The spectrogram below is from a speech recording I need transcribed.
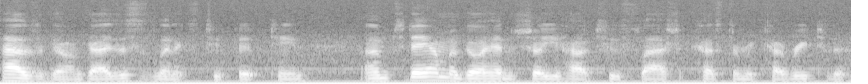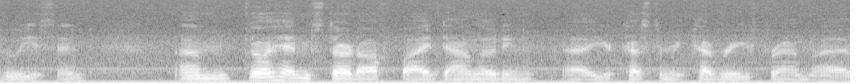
How's it going guys? This is Linux 215. Um, today I'm going to go ahead and show you how to flash a custom recovery to the Huawei Ascend. Um, go ahead and start off by downloading uh, your custom recovery from uh,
